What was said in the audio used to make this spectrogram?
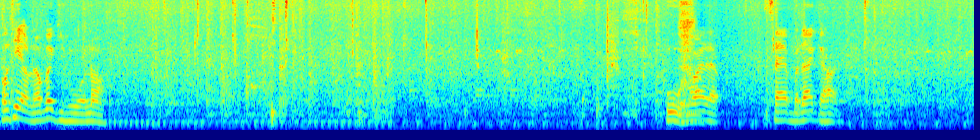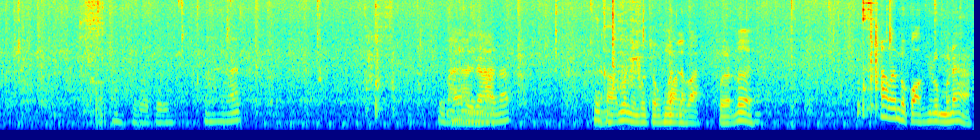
ของเทียมแล้วไปกี่หัวเนาะผู้ไว้แล้วแซ่บบ่ได้กัน มาดานนะซึ่งเขามันหนึ่งบนจงหัวเลยเปิดเลยถ้ามันประกอบอยู่รุมมันนะฮะ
